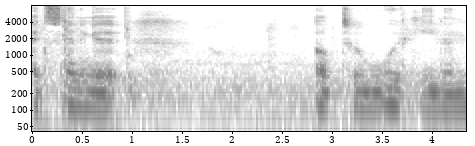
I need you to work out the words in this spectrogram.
extending it up to Woodhaven.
